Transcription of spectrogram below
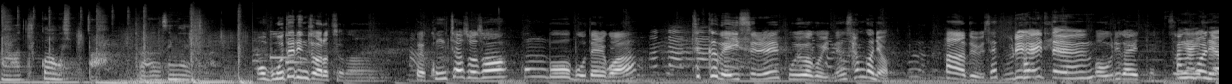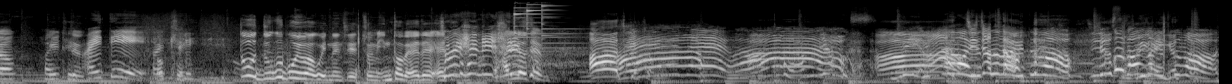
아 축구하고 싶다라는 생각이 들어요. 어 모델인 줄 알았잖아. 그래, 공차 소서 홍보 모델과 특급 에이스를 보유하고 있는 상건혁. 하나 둘 셋. 우리가 1등, 어 우리가 1등. 상권역 화이팅. 화이팅. 오케이. 또 누구 보유하고 있는지 좀 인터뷰 애들 애들 저희 혜리 알려줘. 혜리쌤. 아, 잘. 아, 아, 아, 찢었다. 유튜버. 찢었어. 우리가 이겼다.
